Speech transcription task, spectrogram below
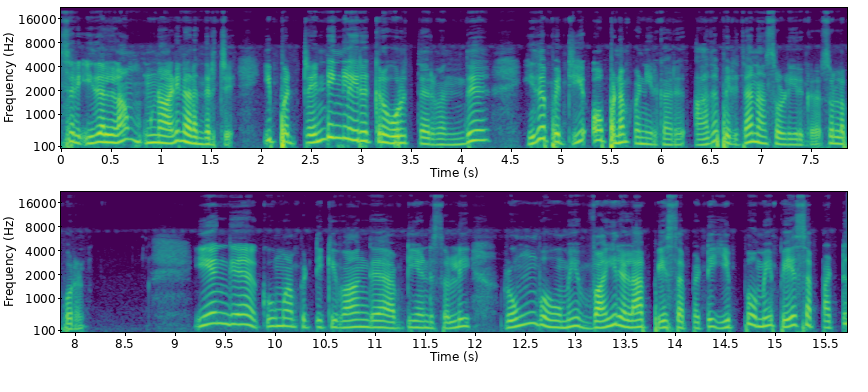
சரி இதெல்லாம் முன்னாடி நடந்துருச்சு. இப்போ ட்ரெண்டிங்கில் இருக்கிற ஒருத்தர் வந்து இதை பற்றி ஓப்பன் அப் பண்ணியிருக்காரு. அதை பற்றி தான் நான் சொல்லியிருக்கிறேன் சொல்ல போகிறேன் ஏங்க கூமாப்பட்டிக்கு வாங்க அப்படின்னு சொல்லி ரொம்பவுமே வைரலாக பேசப்பட்டு இப்போவுமே பேசப்பட்டு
